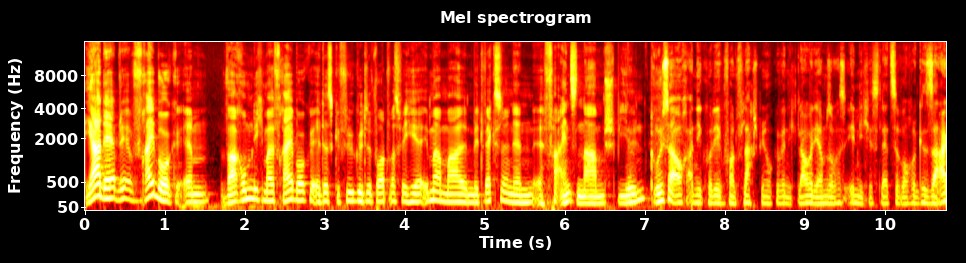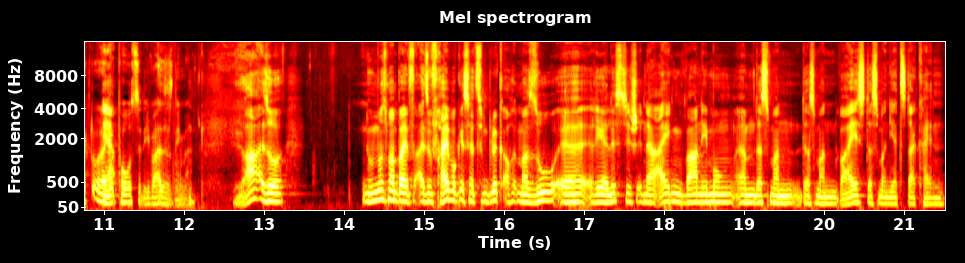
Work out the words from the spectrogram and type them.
ja, der, der Freiburg, ähm, warum nicht mal Freiburg, äh, das geflügelte Wort, was wir hier immer mal mit wechselnden äh, Vereinsnamen spielen. Grüße auch an die Kollegen von Flachspiel hochgewinn. Ich glaube, die haben sowas ähnliches letzte Woche gesagt oder Ja. gepostet. Ich weiß es nicht mehr. Ja, also nun muss man bei, also Freiburg ist ja zum Glück auch immer so äh, realistisch in der Eigenwahrnehmung, ähm, dass man, dass man weiß, dass man jetzt da keinen,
